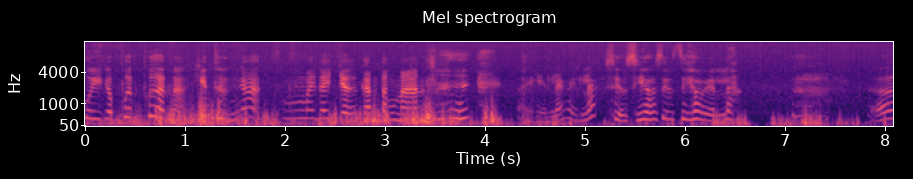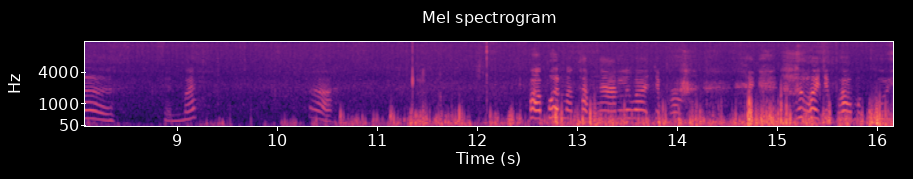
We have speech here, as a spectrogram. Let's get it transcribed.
คุยกับเพื่อนๆน่ะคิดถึงอะไม่ได้เจอกันตั้งนานเห็นแล้วเห็นแล้วเสียวเสียวๆเสียวเสียวๆเห็นแล้วเออ ไหมอะพาเพื่อนมาทำงานหรือว่าจะพาหรือว่าจะพามาคุย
